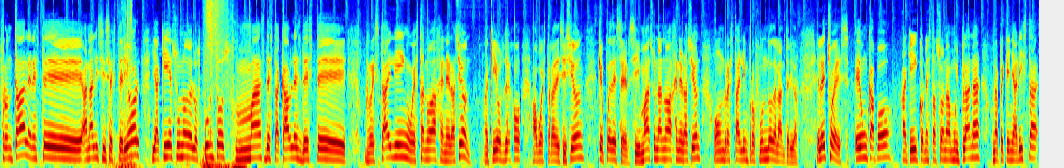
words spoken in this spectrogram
frontal en este análisis exterior y aquí es uno de los puntos más destacables de este restyling o esta nueva generación. Aquí os dejo a vuestra decisión qué puede ser, si más una nueva generación o un restyling profundo de la anterior. El hecho es, es un capó aquí con esta zona muy plana, una pequeña arista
